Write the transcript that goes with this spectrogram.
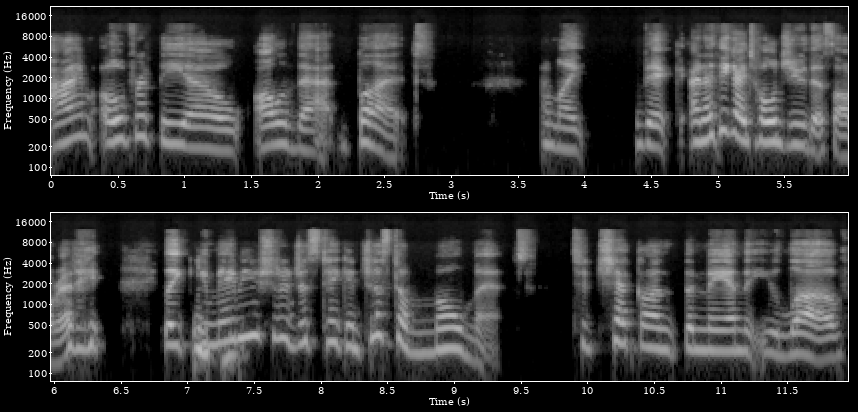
I'm over Theo, all of that, but I'm like, Vic, and I think I told you this already. Like you mm-hmm. maybe you should have just taken just a moment to check on the man that you love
